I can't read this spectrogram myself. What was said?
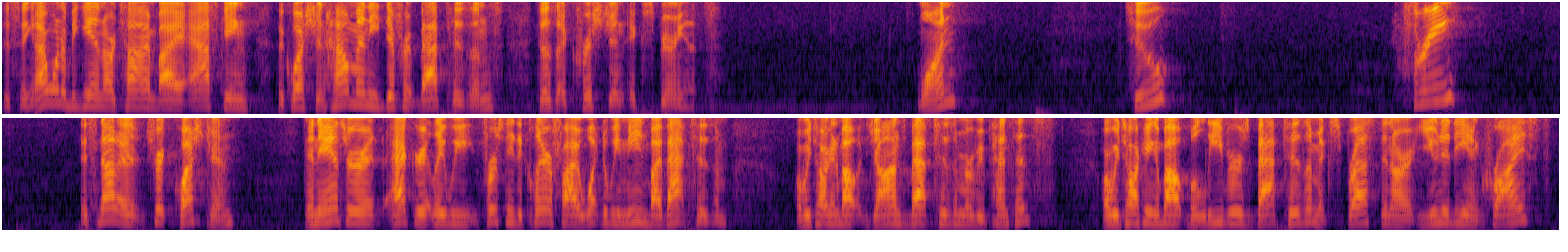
to sing. I want to begin our time by asking the question how many different baptisms does a Christian experience? One? Two? Three? It's not a trick question. And to answer it accurately, we first need to clarify what do we mean by baptism? Are we talking about John's baptism of repentance? Are we talking about believers' baptism expressed in our unity in Christ?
